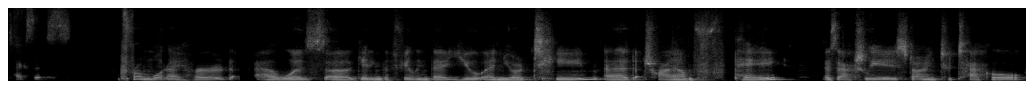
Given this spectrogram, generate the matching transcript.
Texas. From what I heard, I was uh, getting the feeling that you and your team at Triumph Pay is actually starting to tackle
